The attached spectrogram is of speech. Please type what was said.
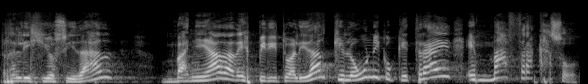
religiosidad bañada de espiritualidad que lo único que trae es más fracaso.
